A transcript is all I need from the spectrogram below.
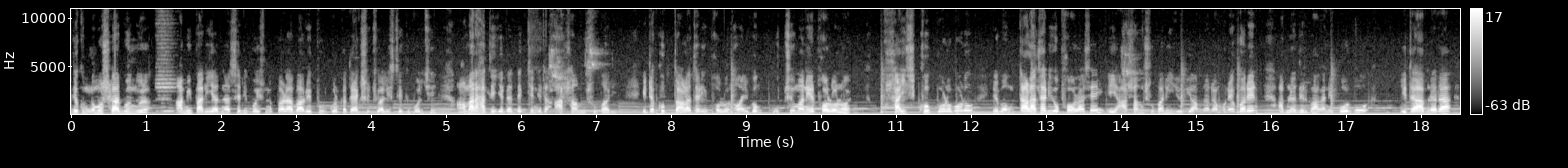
দেখুন, নমস্কার বন্ধুরা। আমি পারিয়াদ নার্সারি, বৈষ্ণবপাড়া, বারুইপুর, কলকাতা একশো চুয়াল্লিশ থেকে বলছি। আমার হাতে যেটা দেখছেন, এটা আসাম সুপারি। এটা খুব তাড়াতাড়ি ফলন হয় এবং উচ্চমানের ফলন হয়। সাইজ খুব বড় বড় এবং তাড়াতাড়িও ফল আসে। এই আসাম সুপারি যদি আপনারা মনে করেন, আপনাদের বাগানে করব। এটা আপনারা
